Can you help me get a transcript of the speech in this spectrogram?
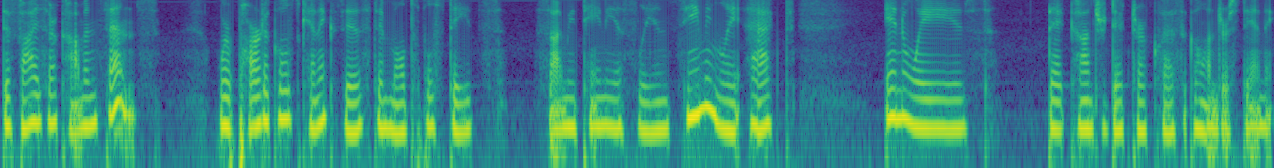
defies our common sense, where particles can exist in multiple states simultaneously and seemingly act in ways that contradict our classical understanding.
